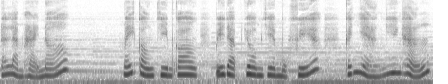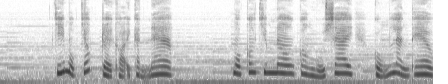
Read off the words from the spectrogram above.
đã làm hại nó. Mấy con chim con bị đạp dồn về một phía, cái nhà nghiêng hẳn. Chỉ một chốc rời khỏi cành na. Một con chim non còn ngủ say cũng lăn theo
